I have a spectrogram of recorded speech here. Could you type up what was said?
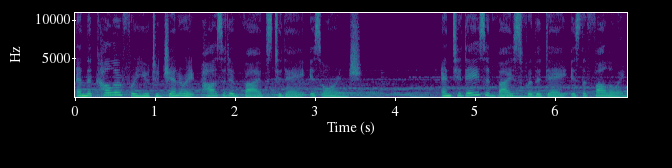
And the color for you to generate positive vibes today is orange. And today's advice for the day is the following.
